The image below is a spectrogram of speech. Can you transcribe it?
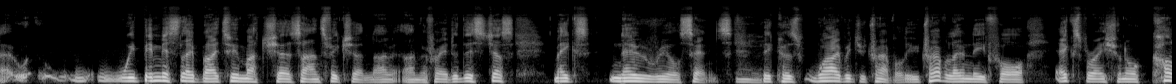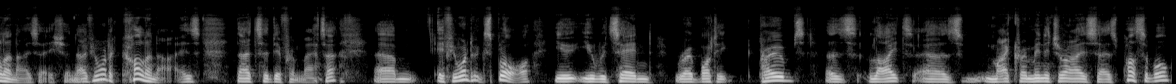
uh, w- we've been misled by too much uh, science fiction, I'm, I'm afraid. And this just makes no real sense because why would you travel? You travel only for exploration or colonization. Now, if you want to colonize, that's a different matter. Um, if you want to explore, you, you would send robotic probes as light, as micro miniaturized as possible,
